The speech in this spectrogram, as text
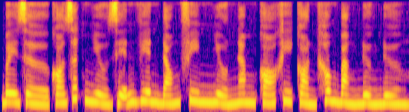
Bây giờ có rất nhiều diễn viên đóng phim nhiều năm có khi còn không bằng đường đường.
